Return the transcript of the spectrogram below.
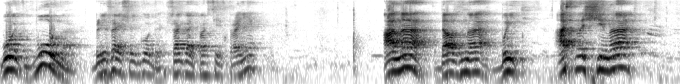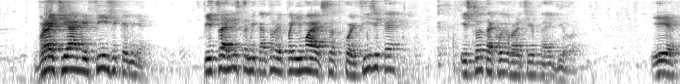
будет бурно в ближайшие годы шагать по всей стране, она должна быть оснащена врачами, физиками, специалистами, которые понимают, что такое физика и что такое врачебное дело. И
